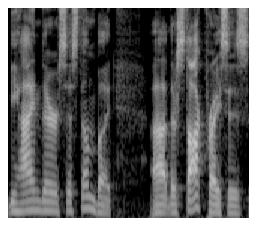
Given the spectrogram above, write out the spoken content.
behind their system, but uh, their stock prices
